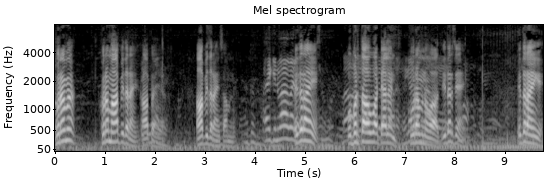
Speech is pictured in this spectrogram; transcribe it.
खुरम खुरम आप इधर आए आप आए। आप इधर आए सामने। इधर आए। उभरता हुआ टैलेंट खुरम नवाज़। इधर से आए। इधर आएँगे।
